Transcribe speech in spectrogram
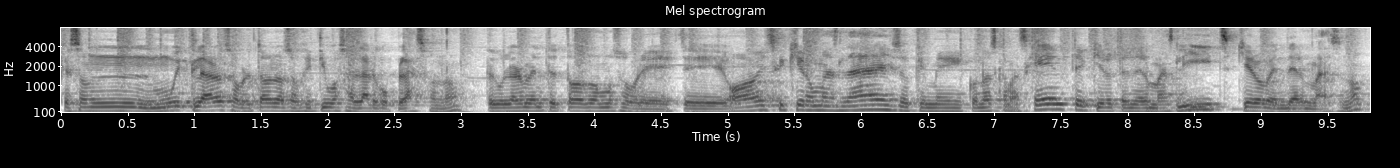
que son muy claros, sobre todo en los objetivos a largo plazo, ¿no? Regularmente todos vamos sobre, este, oh, es que quiero más likes o que me conozca más gente, quiero tener más leads, quiero vender más, ¿no?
